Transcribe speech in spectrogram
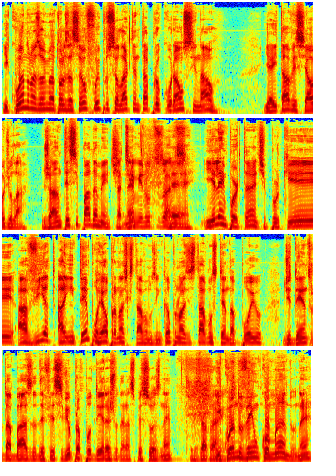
E quando nós ouvimos a atualização, eu fui para o celular tentar procurar um sinal. E aí tava esse áudio lá, já antecipadamente. Já né? tinha minutos antes. É, e ele é importante porque havia, em tempo real, para nós que estávamos em campo, nós estávamos tendo apoio de dentro da base da Defesa Civil para poder ajudar as pessoas, né? Exatamente. E quando vem um comando, né?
